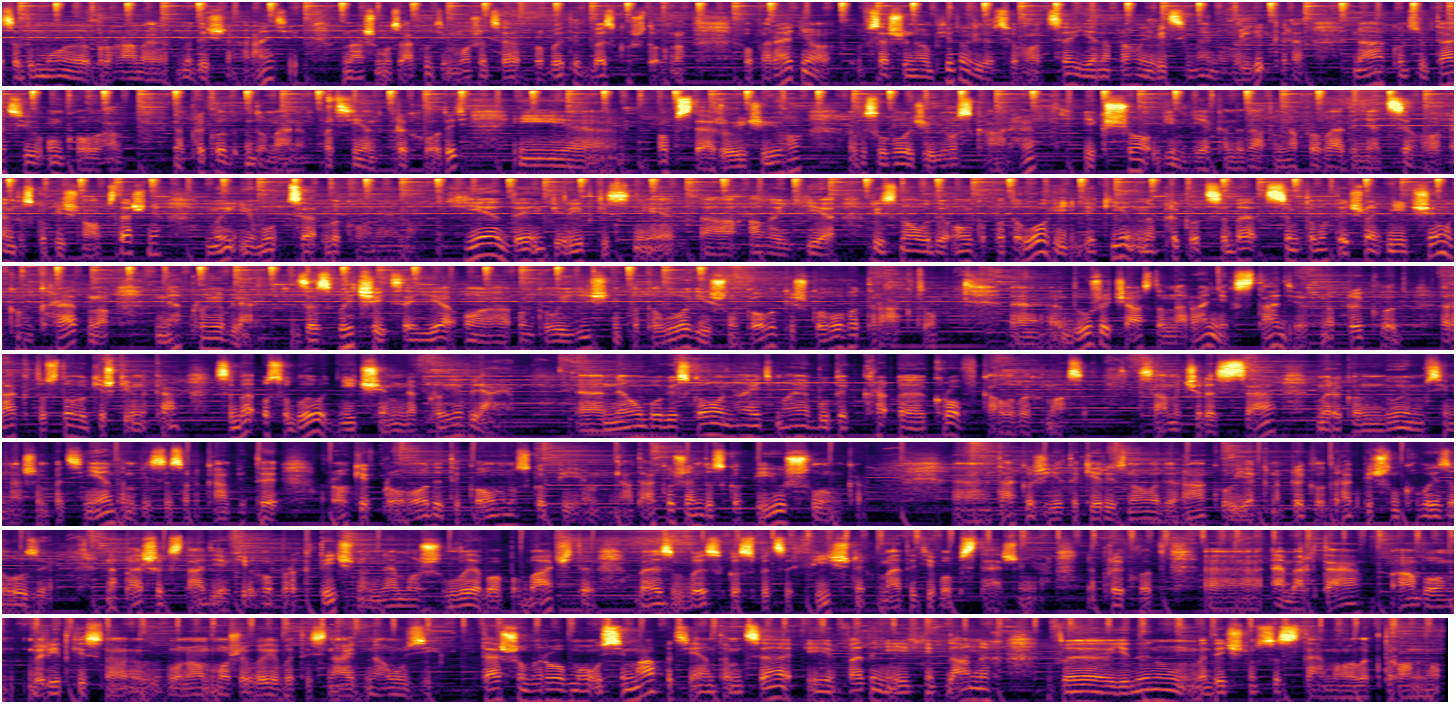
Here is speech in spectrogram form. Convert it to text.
За допомогою програми медичних гарантій в нашому закладі може це робити безкоштовно. Попередньо все, що необхідно для цього, це є направлення від сімейного лікаря на консультацію онколога. Наприклад, до мене пацієнт приходить і е, обстежуючи його, вислуховуючи його скарги. Якщо він є кандидатом на проведення цього ендоскопічного обстеження, ми йому це виконуємо. Є деякі рідкісні, але є різновиди онкопатологій, які, наприклад, себе симптоматично нічим конкретно не проявляють. Зазвичай це є онкологічні патології шлунково-кишкового тракту. Е, Дуже часто на ранніх стадіях, наприклад, рак товстого кишківника себе особливо нічим не проявляє. Е, Не обов'язково навіть має бути е, кров в калових масах. Саме через це ми рекомендуємо всім нашим пацієнтам після 45 років проводити колоноскопію, а також ендоскопію шлунка. Е, Також є такі різновиди раку, як, наприклад, рак підшлункової залози. На перших стадіях його практично неможливо побачити без високоспецифічних методів обстеження, наприклад, е, МРТ або рідкісно воно може виявитись навіть на УЗІ. Те, що ми робимо усіма пацієнтам, це і введення їхніх даних в єдину медичну систему електронну.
